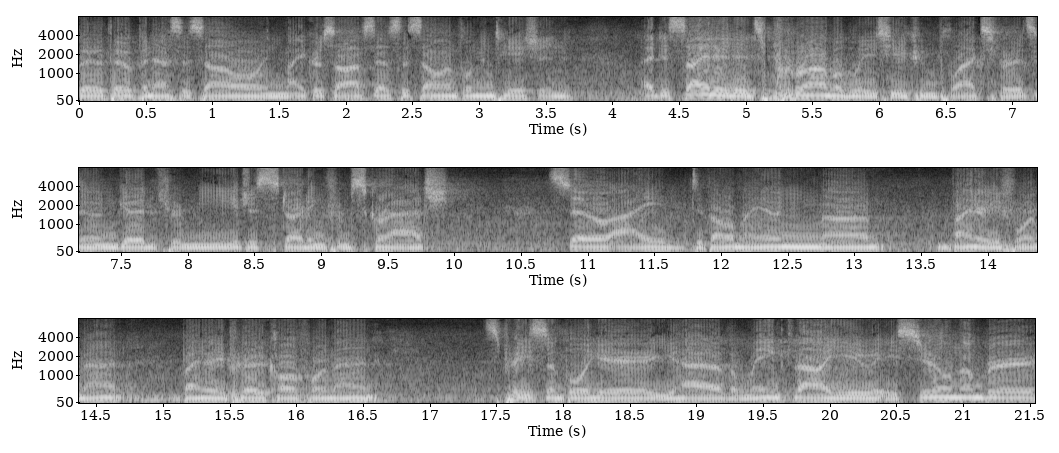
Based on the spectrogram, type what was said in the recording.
both OpenSSL and Microsoft's SSL implementation, I decided it's probably too complex for its own good for me just starting from scratch. So I developed my own uh, binary format, binary protocol format. It's pretty simple here. You have a length value, a serial number.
